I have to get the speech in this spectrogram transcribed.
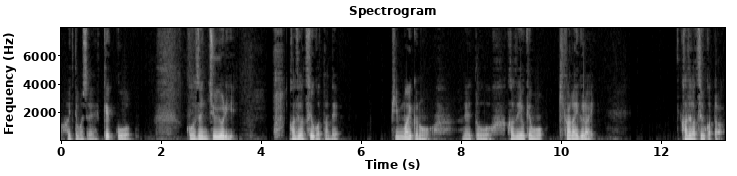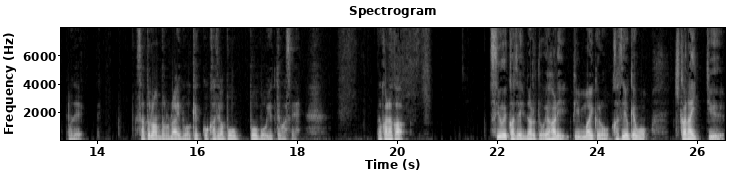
入ってましたね。結構、午前中より風が強かったんで、ピンマイクの、えっ、と、風よけも効かないぐらい風が強かったので、サトランドのライブは結構風がボーボーボー言ってますね。なかなか強い風になると、やはりピンマイクの風よけも効かないっていう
